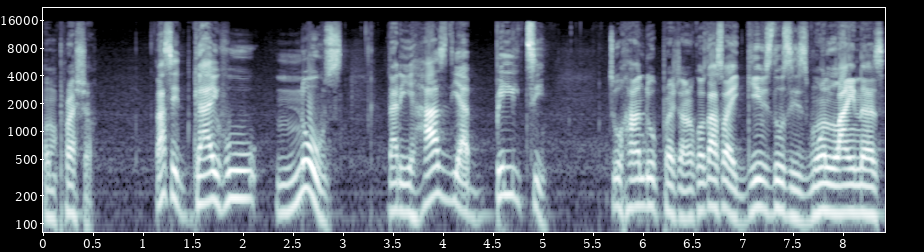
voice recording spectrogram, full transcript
on pressure. That's a guy who knows that he has the ability to handle pressure. And of course, that's why he gives those his one liners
